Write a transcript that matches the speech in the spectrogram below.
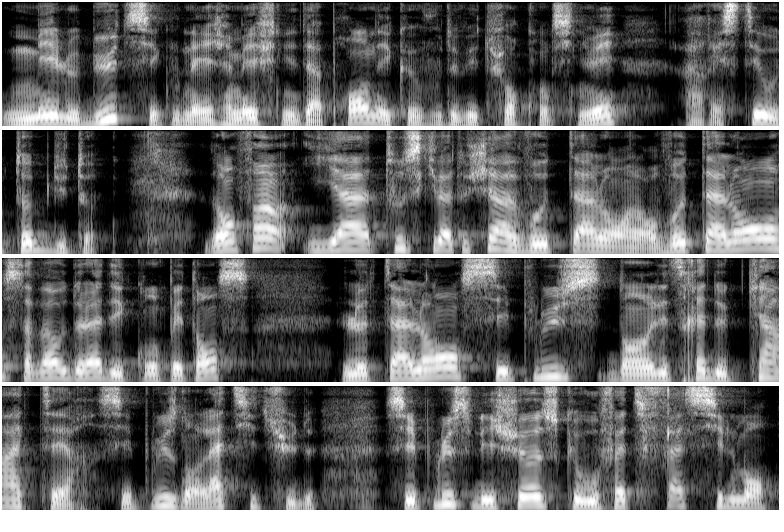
Mais le but, c'est que vous n'avez jamais fini d'apprendre et que vous devez toujours continuer à rester au top du top. Enfin, il y a tout ce qui va toucher à vos talents. Alors vos talents, ça va au-delà des compétences. Le talent, c'est plus dans les traits de caractère, c'est plus dans l'attitude, c'est plus les choses que vous faites facilement.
